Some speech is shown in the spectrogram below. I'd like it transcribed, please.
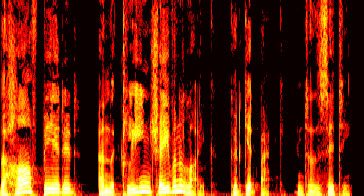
the half bearded, and the clean shaven alike could get back into the city.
